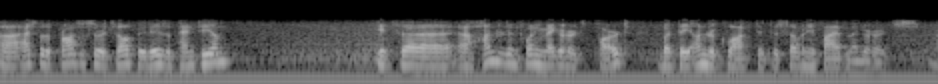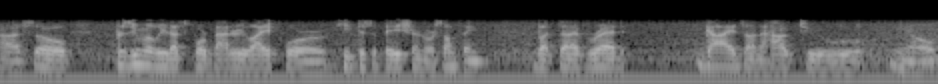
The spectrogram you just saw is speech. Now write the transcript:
Uh, as for the processor itself, it is a Pentium. It's a 120 megahertz part, but they underclocked it to 75 megahertz. Uh, so presumably that's for battery life or heat dissipation or something. But I've read guides on how to, you know,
